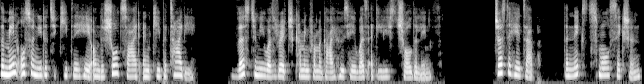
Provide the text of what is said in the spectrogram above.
The men also needed to keep their hair on the short side and keep it tidy. This to me was rich coming from a guy whose hair was at least shoulder length. Just a heads up, the next small section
